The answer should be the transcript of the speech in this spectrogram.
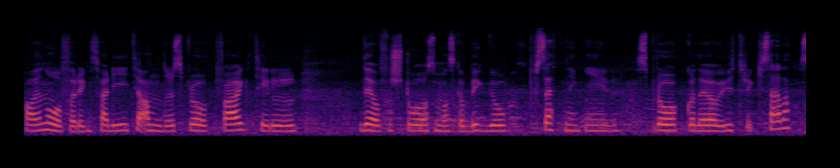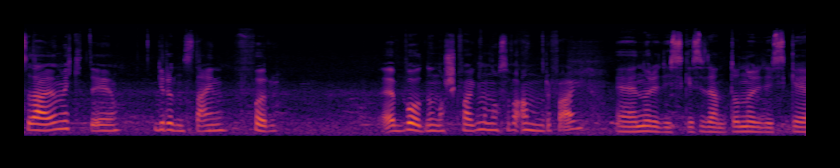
ha en overføringsverdi til andre språkfag, til det å forstå hvordan man skal bygge opp setninger, språk og det å uttrykke seg. Da. Så det er jo en viktig grunnstein for eh, både norskfag, men også for andre fag. Eh, nordiske studenter og nordiske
